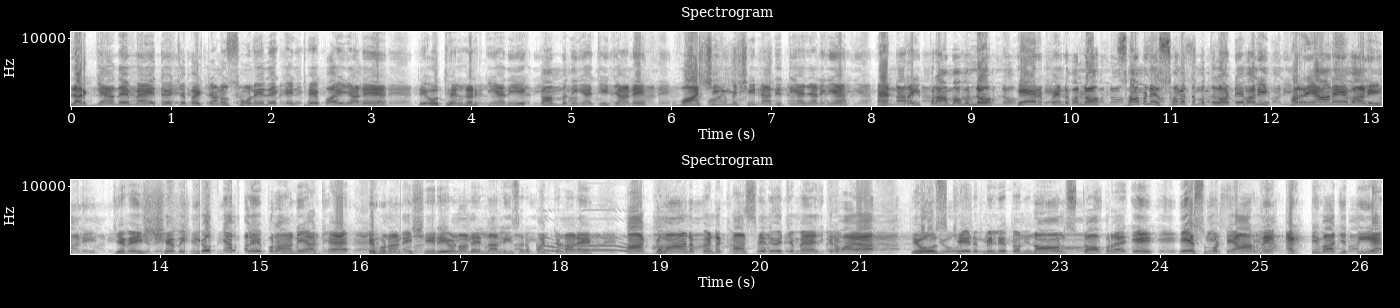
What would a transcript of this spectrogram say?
ਲੜਕਿਆਂ ਦੇ ਮੈਚ ਦੇ ਵਿੱਚ ਬੈਸਟਾਂ ਨੂੰ ਸੋਨੇ ਦੇ ਕੈਂਠੇ ਪਾਏ ਜਾਣੇ ਤੇ ਉੱਥੇ ਲੜਕੀਆਂ ਦੀ ਇਹ ਕੰਮ ਦੀਆਂ ਚੀਜ਼ਾਂ ਨੇ, ਵਾਸ਼ਿੰਗ ਮਸ਼ੀਨਾਂ ਦਿੱਤੀਆਂ ਜਾਣਗੀਆਂ। ਐਨ ਆਰ ਆਈ ਭਰਾਵਾਂ ਵੱਲੋਂ ਫੇਰ ਪਿੰਡ ਵੱਲੋਂ, ਸਾਹਮਣੇ ਸੁਮਤ ਮਤਲੌਡੇ ਵਾਲੀ, ਹਰਿਆਣੇ ਵਾਲੀ, ਜਿਵੇਂ ਸ਼ਿਵ ਯੋਧਿਆਂ ਵਾਲੇ ਭਰਾ ਨੇ ਆਖਿਆ ਤੇ ਇਹ ਉਹਨਾਂ ਨੇ ਸ਼ੇਰੇ ਉਹਨਾਂ ਨੇ, ਲਾਲੀ ਸਰਪੰਚ ਉਹਨਾਂ ਨੇ, ਆ ਗਵਾਂਡ ਪਿੰਡ ਖਾਸੇ ਦੇ ਵਿੱਚ ਮੈਚ ਕਰਵਾਇਆ, ਤੇ ਉਸ ਖੇਡ ਮੇਲੇ ਤੋਂ ਨਾਨ ਸਟਾਪ ਰਹਿ ਕੇ ਇਸ ਮਟਿਆਰ ਨੇ ਐਕਟਿਵਾ ਜਿੱਤੀ ਹੈ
